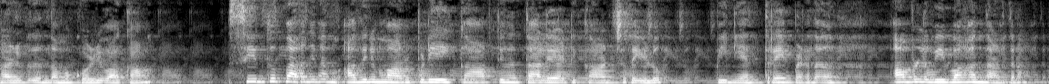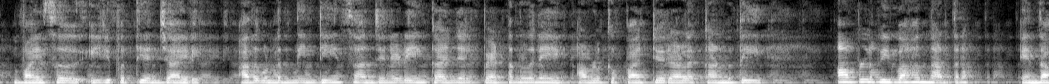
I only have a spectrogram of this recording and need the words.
കഴിവതും നമുക്ക് ഒഴിവാക്കാം. സിദ്ധു പറഞ്ഞതും അതിന് മറുപടിയായി കാർത്തിന്ന് തലയാട്ടി കാണിച്ചതേയുള്ളൂ. പിന്നെ എത്രയും പെട്ടെന്ന് അവൾ വിവാഹം നടത്തണം. വയസ്സ് ഇരുപത്തിയഞ്ചായിരം അതുകൊണ്ട് നിന്റെയും സഞ്ജനയുടെയും കഴിഞ്ഞാൽ പെട്ടെന്ന് തന്നെ അവൾക്ക് പറ്റിയ ഒരാളെ കണ്ടെത്തി അവൾ വിവാഹം നടത്തണം. എന്താ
